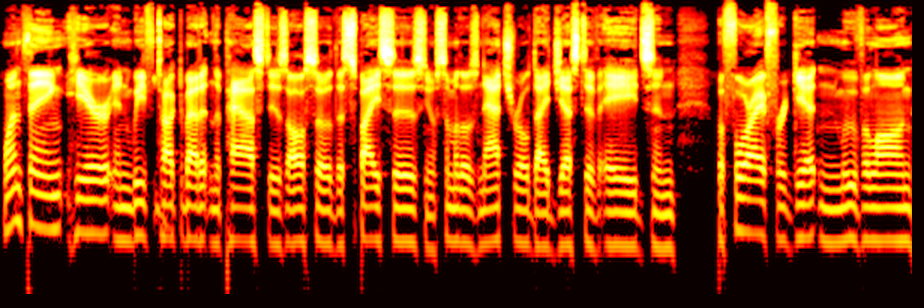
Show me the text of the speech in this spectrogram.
One thing here, and we've talked about it in the past, is also the spices, you know, some of those natural digestive aids. And before I forget and move along,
